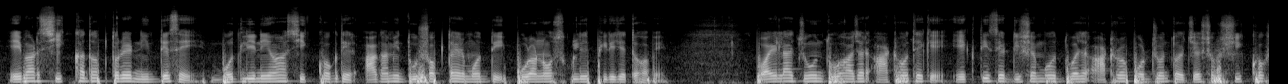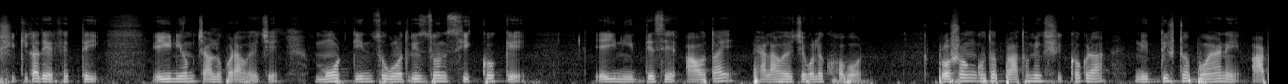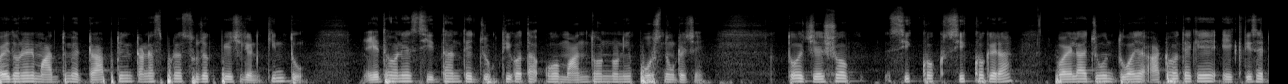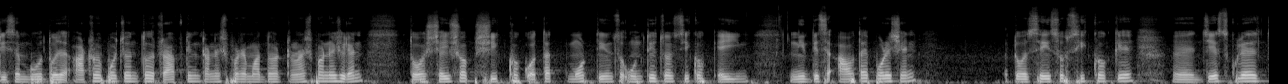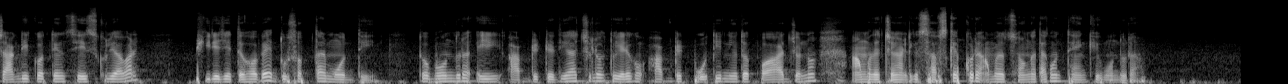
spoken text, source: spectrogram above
এবার শিক্ষা দপ্তরের নির্দেশে বদলি নেওয়া শিক্ষকদের আগামী দু সপ্তাহের মধ্যেই পুরানো স্কুলে ফিরে যেতে হবে। পয়লা জুন দু হাজার আঠেরো থেকে একত্রিশে ডিসেম্বর দু হাজার আঠেরো পর্যন্ত যেসব শিক্ষক শিক্ষিকাদের ক্ষেত্রেই এই নিয়ম চালু করা হয়েছে, মোট তিনশো উনত্রিশ জন শিক্ষককে এই নির্দেশের আওতায় ফেলা হয়েছে বলে খবর। প্রসঙ্গত প্রাথমিক শিক্ষকরা নির্দিষ্ট বয়ানে আবেদনের মাধ্যমে ড্রাফটিং ট্রান্সফারের সুযোগ পেয়েছিলেন, কিন্তু এ ধরনের সিদ্ধান্তের যুক্তিকতা ও মানদণ্ড নিয়ে প্রশ্ন উঠেছে। তো যেসব শিক্ষক, শিক্ষকেরা পয়লা জুন দু হাজার আঠেরো থেকে একত্রিশে ডিসেম্বর দু হাজার আঠেরো পর্যন্ত ড্রাফটিং ট্রান্সফারের মাধ্যমে ট্রান্সফার নিয়েছিলেন, তো সেই সব শিক্ষক অর্থাৎ মোট তিনশো উনত্রিশ জন শিক্ষক এই নির্দেশে আওতায় পড়েছেন। তো সেই সব শিক্ষককে যে স্কুলে চাকরি করতেন সেই স্কুলে আবার ফিরে যেতে হবে দু সপ্তাহের মধ্যেই। তো বন্ধুরা, এই আপডেটটি দেওয়া ছিল। তো এরকম আপডেট প্রতিনিয়ত পাওয়ার জন্য আমাদের চ্যানেলটিকে সাবস্ক্রাইব করে আমাদের সঙ্গে থাকুন। থ্যাংক ইউ বন্ধুরা।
